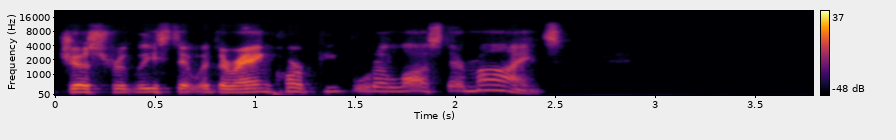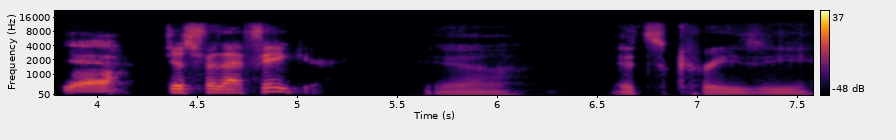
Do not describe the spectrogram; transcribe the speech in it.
just released it with the Rancor, people would have lost their minds. Yeah, just for that figure. Yeah, it's crazy.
